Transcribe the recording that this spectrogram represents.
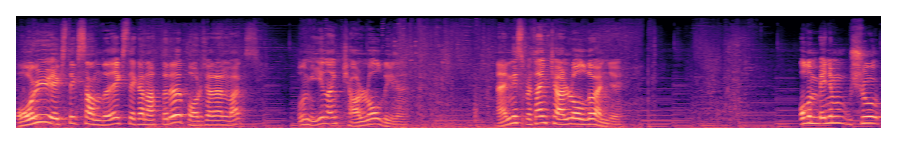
Oy, eksik sandığı, eksik anahtarı porselen Lux. Oğlum iyi lan karlı oldu yine. Yani nispeten karlı oldu bence. Oğlum benim şu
